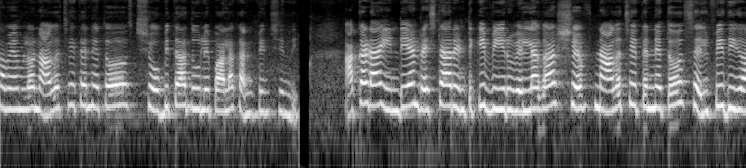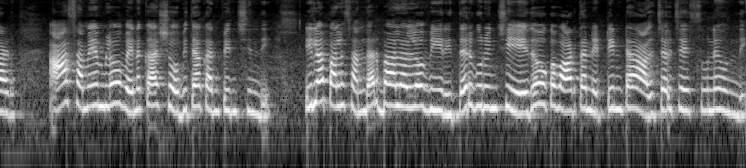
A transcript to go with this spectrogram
సమయంలో నాగచైతన్యతో శోభిత ధూళిపాల కనిపించింది. అక్కడ ఇండియన్ రెస్టారెంట్కి వీరు వెళ్ళగా షెఫ్ నాగచైతన్యతో సెల్ఫీ దిగాడు. ఆ సమయంలో వెనక శోభిత కనిపించింది. ఇలా పలు సందర్భాలలో వీరిద్దరి గురించి ఏదో ఒక వార్త నెట్టింట అల్చల్ చేస్తూనే ఉంది.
